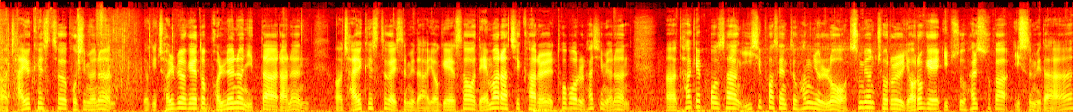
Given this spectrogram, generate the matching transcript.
어, 자유 퀘스트 보시면은 여기 절벽에도 벌레는 있다라는 어, 자유 퀘스트가 있습니다. 여기에서 네마라치카를 토벌을 하시면은 어, 타겟 보상 20% 확률로 수면초를 여러 개 입수할 수가 있습니다.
